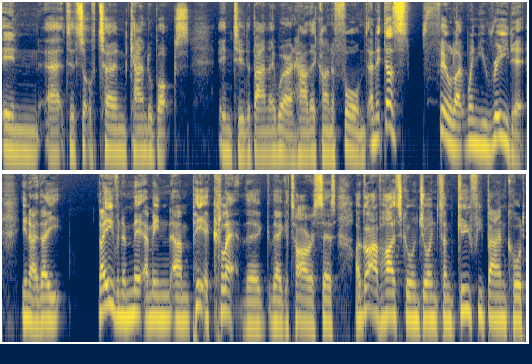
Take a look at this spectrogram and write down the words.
in uh, to sort of turn Candlebox into the band they were and how they kind of formed. And it does feel like when you read it, you know, they they even admit. I mean, um, Peter Klett, the, their guitarist, says, "I got out of high school and joined some goofy band called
